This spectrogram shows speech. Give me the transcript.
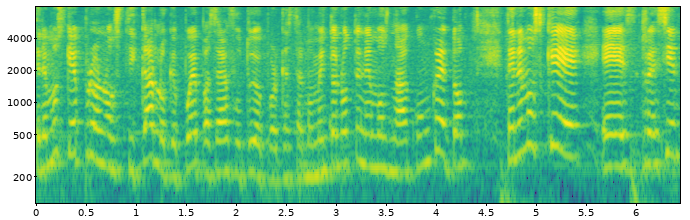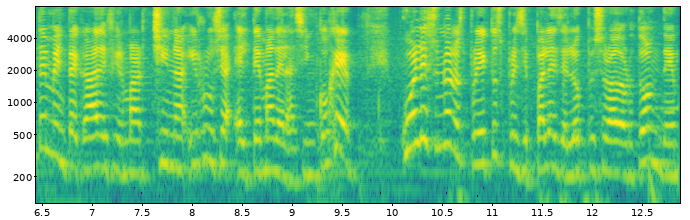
tenemos que pronosticar lo que puede pasar a futuro porque hasta el momento no tenemos nada concreto. Tenemos que recientemente acaba de firmar China y Rusia el tema de la 5G. ¿Cuál es uno de los proyectos principales de López Obrador donde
